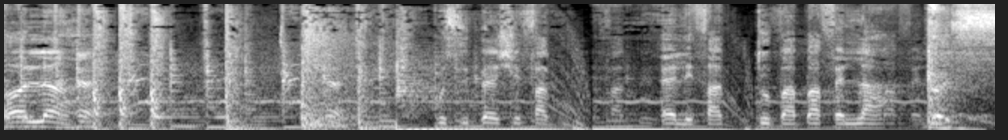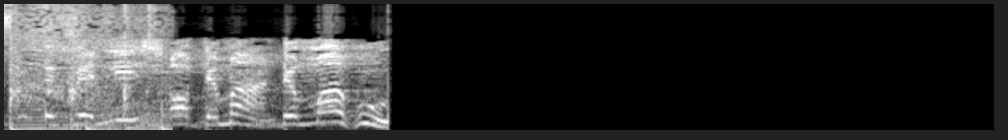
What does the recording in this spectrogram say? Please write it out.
ọlọ kò sí bẹ́ẹ̀ ṣe fagbọ́ ẹ lè fagbọ́ tó bàbá fẹ́ la. The niche of the man, the manhood.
